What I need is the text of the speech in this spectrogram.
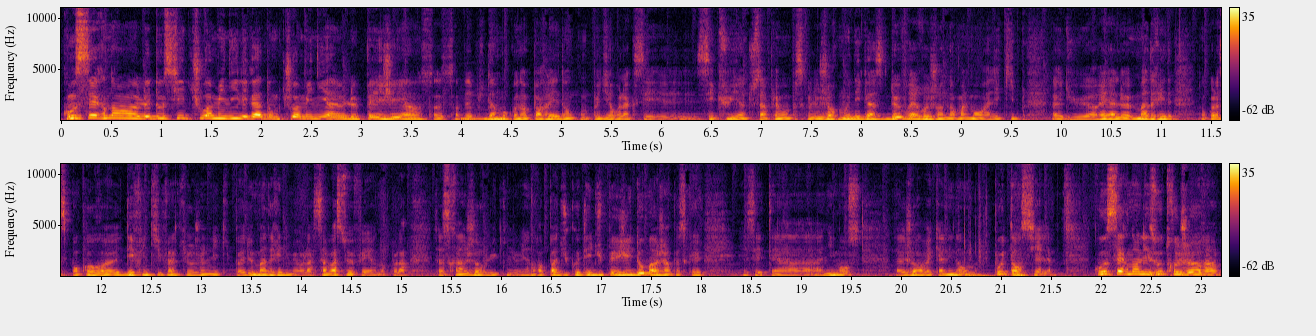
Concernant le dossier Chouameni, les gars, donc Chouameni, hein, le PSG, ça, ça, fait plus d'un mois qu'on en parlait, donc on peut dire voilà, que c'est cuit, tout simplement, parce que le joueur Monégas devrait rejoindre normalement l'équipe euh, du Real Madrid. Donc voilà, c'est pas encore euh, définitif qu'il rejoigne l'équipe de Madrid, mais voilà, ça va se faire. Donc voilà, ça sera un joueur, lui, qui ne viendra pas du côté du PSG. Dommage, parce que c'était un, immense joueur avec un énorme potentiel. Concernant les autres joueurs, hein,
